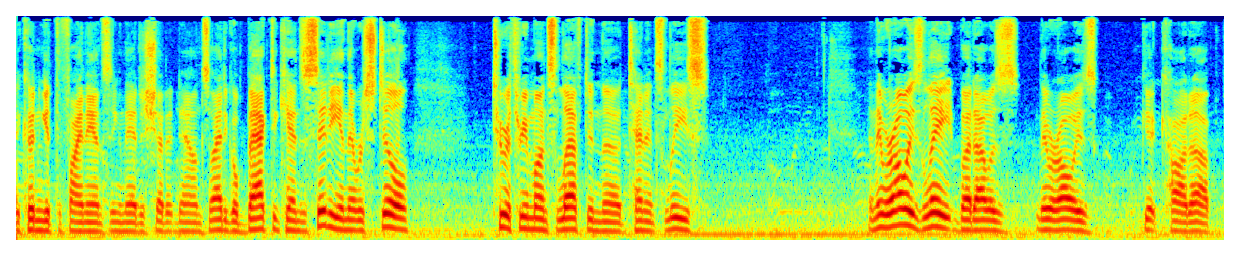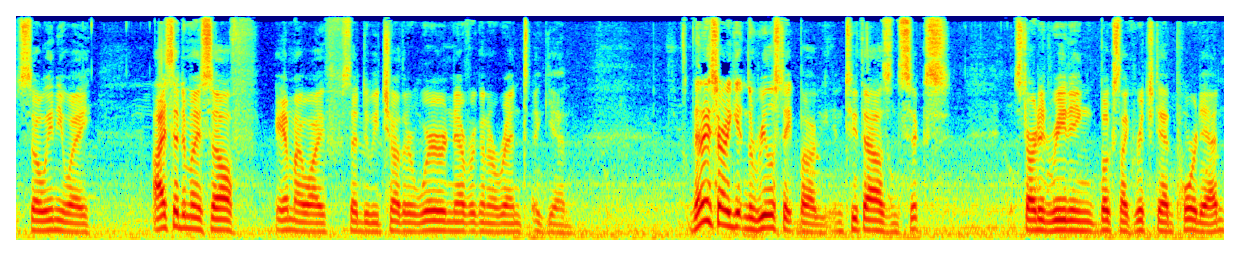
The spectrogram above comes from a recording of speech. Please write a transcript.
They couldn't get the financing. They had to shut it down. So I had to go back to Kansas City, and there were still two or three months left in the tenant's lease. And they were always late, but I was they were always get caught up. So anyway, I said to myself and my wife said to each other, "We're never going to rent again." Then I started getting the real estate bug in 2006. Started reading books like Rich Dad Poor Dad,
